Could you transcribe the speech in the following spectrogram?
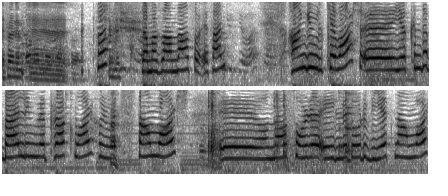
Efendim eee şimdi şu- Ramazan'dan sonra efendim? Hangi ülke var? Ee, yakında Berlin ve Prag var, Hırvatistan var. Ee, ondan sonra Eylül'e doğru Vietnam var.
